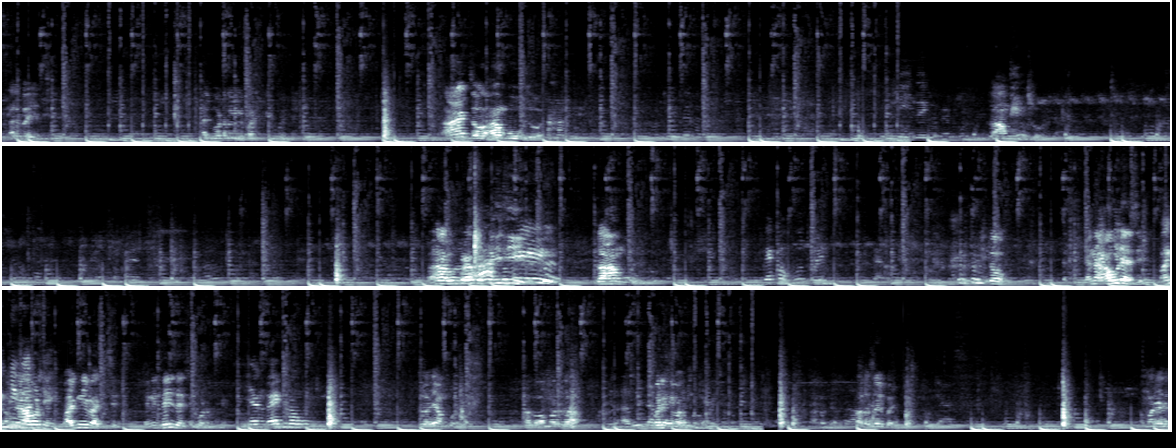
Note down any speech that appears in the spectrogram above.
હાલ ભાઈ. હાલ બોટલ પાછી આ જો, આમ બહુ જો આ ઉપર ઉપર ત્રીજી જો આમ બહુ જો પેટમાં ભૂત હોય. ઈ તો એને આવડે છે. ભાગની વાત છે. છે. એની થઈ જાય છે તો એમ. બોલો હાલો અમારે તો વાર હાલો સાહેબ અમારે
